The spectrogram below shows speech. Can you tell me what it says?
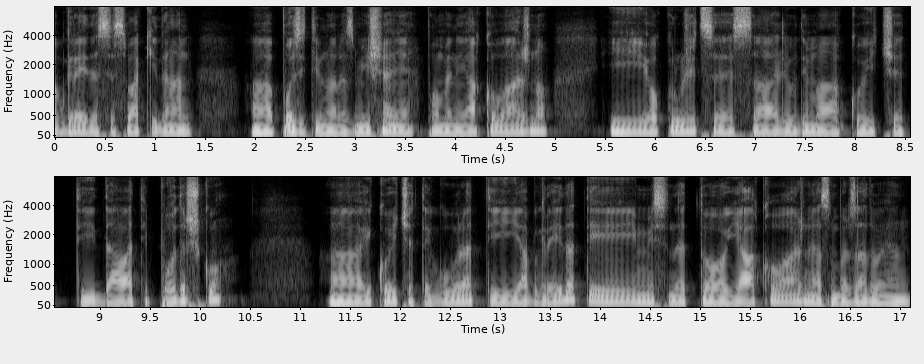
upgrade se svaki dan, pozitivno razmišljanje, po meni jako važno i okružiti se sa ljudima koji će ti davati podršku a, i koji će te gurati i upgradeati i mislim da je to jako važno. Ja sam baš zadovoljan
